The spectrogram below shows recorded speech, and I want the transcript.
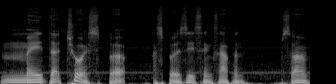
made that choice, but I suppose these things happen. So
